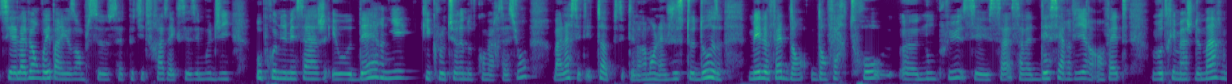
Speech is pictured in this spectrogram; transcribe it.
Si elle avait envoyé par exemple cette petite phrase avec ses emojis au premier message et au dernier qui clôturait notre conversation, bah là c'était top, c'était vraiment la juste dose, mais le fait d'en faire trop euh, non plus, ça, va desservir en fait votre image de marque,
